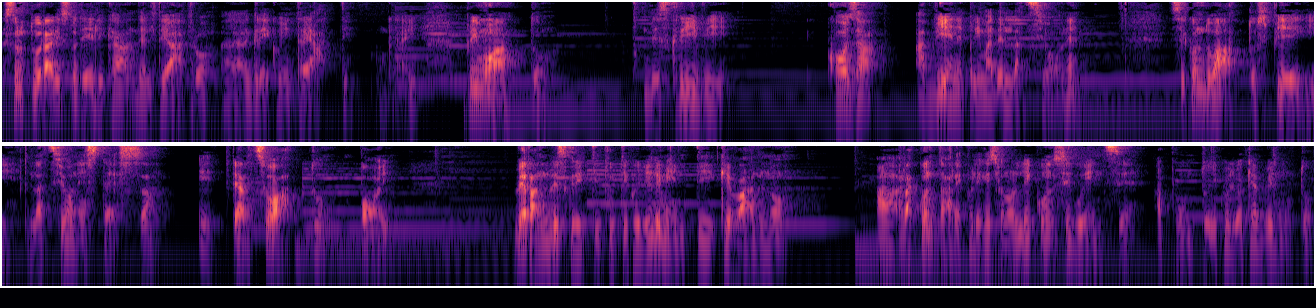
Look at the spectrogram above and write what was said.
Struttura aristotelica del teatro eh, greco in tre atti ok? Primo atto, descrivi cosa avviene prima dell'azione. Secondo atto, spieghi l'azione stessa. E terzo atto, poi, verranno descritti tutti quegli elementi che vanno a raccontare quelle che sono le conseguenze appunto di quello che è avvenuto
